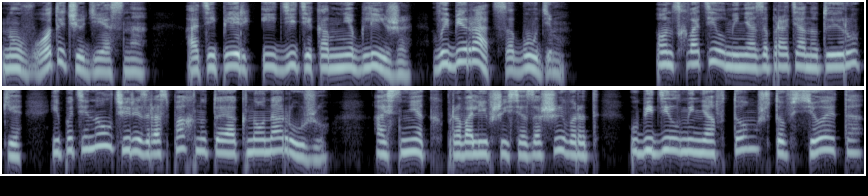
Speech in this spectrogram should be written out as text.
«Ну вот и чудесно. А теперь идите ко мне ближе, выбираться будем». Он схватил меня за протянутые руки и потянул через распахнутое окно наружу, а снег, провалившийся за шиворот, убедил меня в том, что все это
